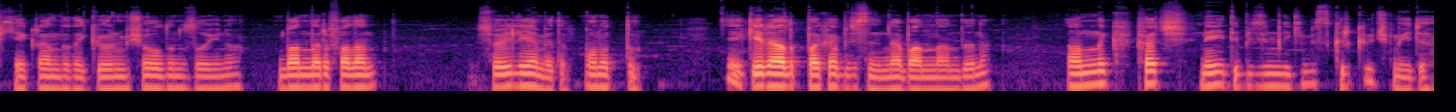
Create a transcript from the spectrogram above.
Pik ekranda da görmüş olduğunuz oyunu. Banları falan söyleyemedim. Unuttum. E, Geri alıp bakabilirsiniz ne banlandığını. Anlık kaç neydi bizim ligimiz? 43 müydü?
